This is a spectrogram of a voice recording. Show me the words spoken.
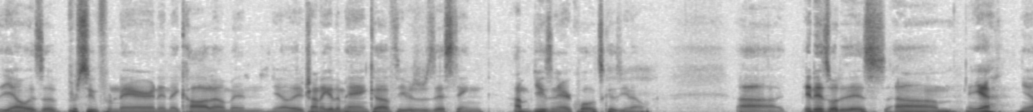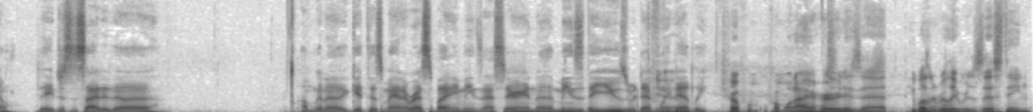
you know it was a pursuit from there, and then they caught him, and you know they're trying to get him handcuffed. He was resisting. I'm using air quotes because you know uh, it is what it is. Um, yeah, you know they just decided. Uh, I'm gonna get this man arrested by any means necessary, and the means that they used were definitely Yeah. deadly. So from from what I heard is that he wasn't really resisting.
